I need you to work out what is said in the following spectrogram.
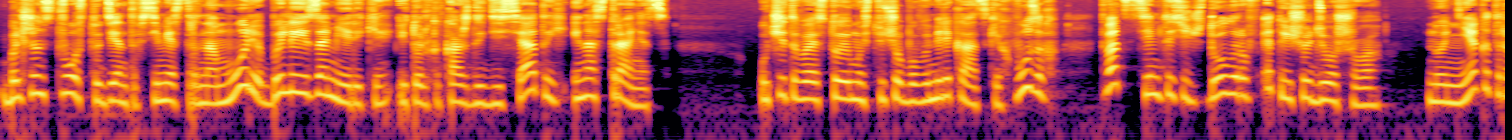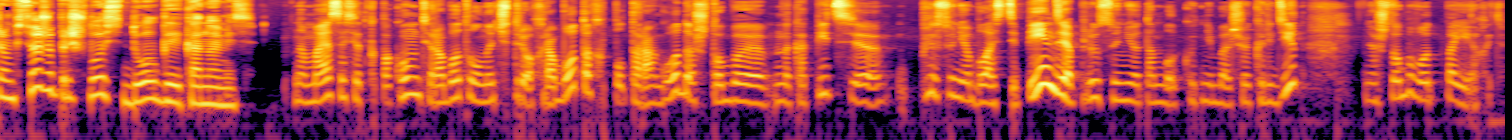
Большинство студентов семестра на море были из Америки, и только каждый десятый – иностранец. Учитывая стоимость учебы в американских вузах, 27 тысяч долларов – это еще дешево. Но некоторым все же пришлось долго экономить. Моя соседка по комнате работала на четырех работах полтора года, чтобы накопить. Э, плюс у нее была стипендия, плюс у нее там был какой-то небольшой кредит, чтобы вот поехать.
